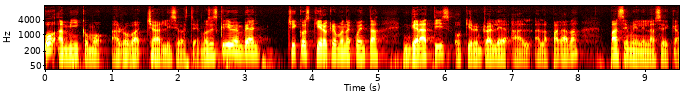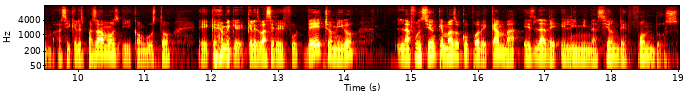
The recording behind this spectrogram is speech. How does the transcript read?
o a mí como arroba Charlie Sebastián. Nos escriben, vean, chicos, quiero crearme una cuenta gratis o quiero entrarle a la pagada. Pásenme el enlace de Canva. Así que les pasamos y con gusto, eh, créanme que, que les va a servir full. De hecho, amigo, la función que más ocupo de Canva es la de eliminación de fondos.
